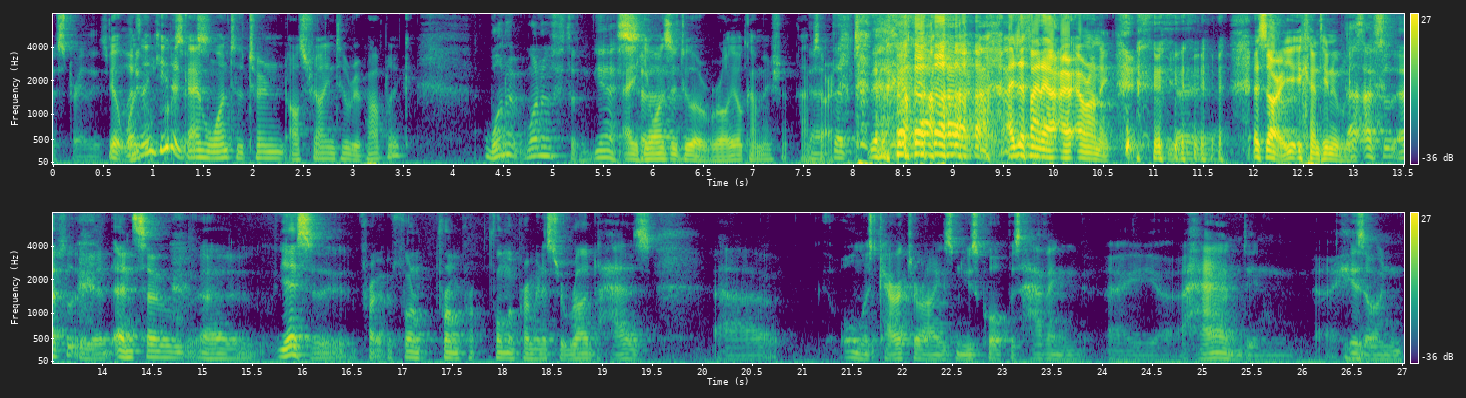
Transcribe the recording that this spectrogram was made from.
Australia's. Yeah, wasn't he the guy who wanted to turn Australia into a republic? One of one of them, yes. And he uh, wants to do a royal commission. I'm uh, sorry. that- I just find it ironic. yeah, Uh, sorry, you continue, please. Uh, absolutely, absolutely, and, so uh, yes, uh, Pri- form, form, former Prime Minister Rudd has uh, almost characterised News Corp as having a, uh, a hand in uh, his own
